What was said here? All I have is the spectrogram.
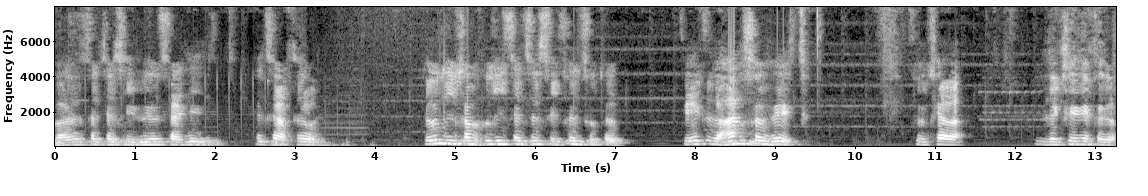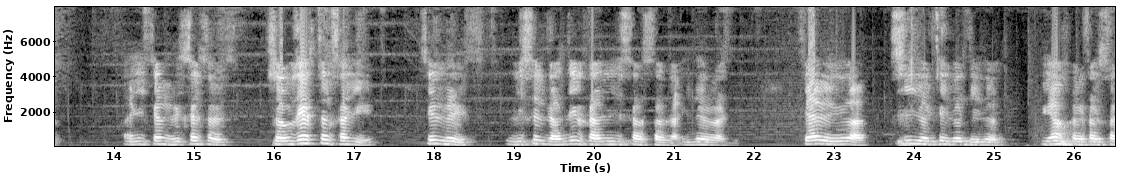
भारताच्या सीमेवर चायनीज यांचं आक्रमण. दोन दिवसांपूर्वी त्यांचं स्टेटमेंट होतं एक लहानसं वेट तुमच्या लेखीने केलं आणि त्या वेटाचं चौऱ्याहत्तर साली ते वेट मिसेस गांधी फॅमिलीचं असताना इंदिरा गांधी त्यावेळेला श्रीलंकेला दिलं. या प्रकारचा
